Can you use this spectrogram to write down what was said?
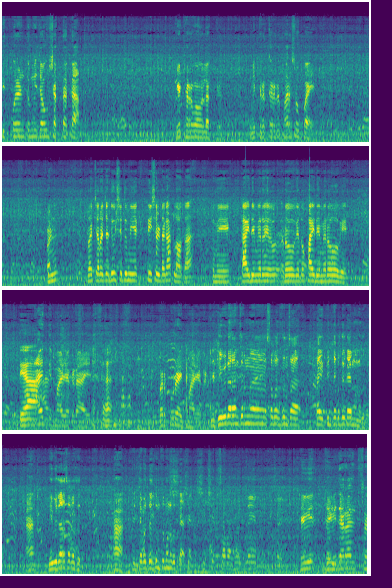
तिथपर्यंत तुम्ही जाऊ शकता का? हे ठरवावं लागतं. मित्र करणं फार सोपं आहे. पण प्रचाराच्या दिवशी तुम्ही एक टी शर्ट घातला होता. तुम्ही कायदे में रहो- रहोगे तो फायदे में रहोगे. त्या आहेत ते माझ्याकडे आहेत? भरपूर आहेत माझ्याकडे. ठेवीदारांचं सभासदांचा काय त्यांच्याबद्दल काय म्हणत होतं? हां? ठेवीदार सभासद. हां. त्यांच्याबद्दल तुमचं म्हणत होतं काय? शिक्षक सभासदले ठेवी ठेवीदारांचं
